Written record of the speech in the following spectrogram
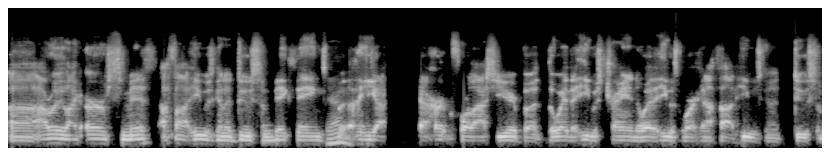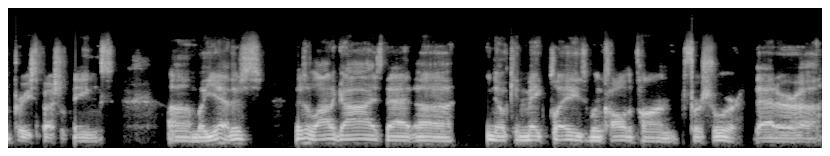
Uh, I really like Irv Smith. I thought he was going to do some big things, Yeah. but I think he got got hurt before last year. But the way that he was training, the way that he was working, I thought he was going to do some pretty special things. Um, but yeah, there's there's a lot of guys that uh, you know can make plays when called upon for sure. That are uh,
